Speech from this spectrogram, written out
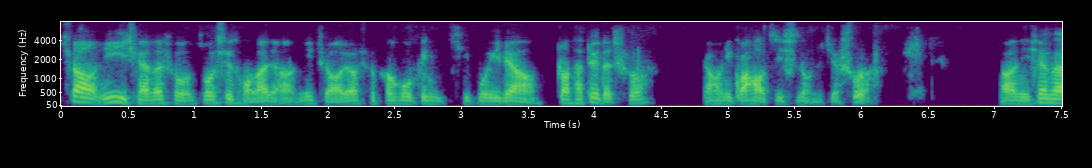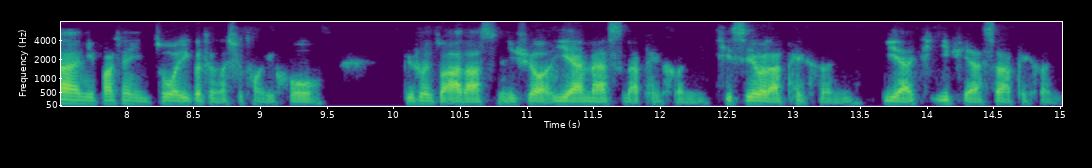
像你以前的时候做系统来讲，你只要要求客户给你提供一辆状态对的车，然后你管好自己系统就结束了。然后你现在你发现你做一个整个系统以后，比如说你做 ADAS，你需要 EMS 来配合你，TCU 来配合你，EIP EPS 来配合你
